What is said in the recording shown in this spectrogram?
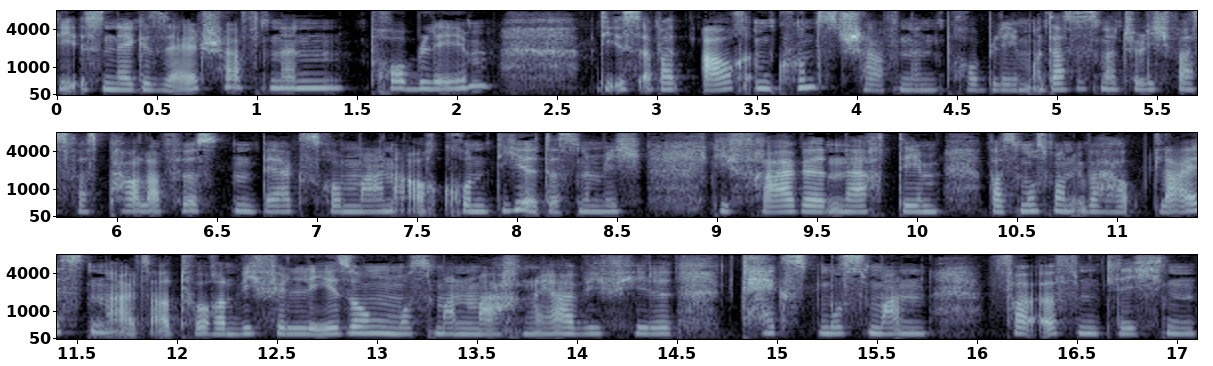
die ist in der Gesellschaft ein Problem, die ist aber auch im Kunstschaffen ein Problem. Und das ist natürlich was, was Paula Fürstenbergs Roman auch grundiert, dass nämlich die Frage nach dem, was muss man überhaupt leisten als Autorin, wie viel Lesungen muss man machen, ja, wie viel Text muss man veröffentlichen,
